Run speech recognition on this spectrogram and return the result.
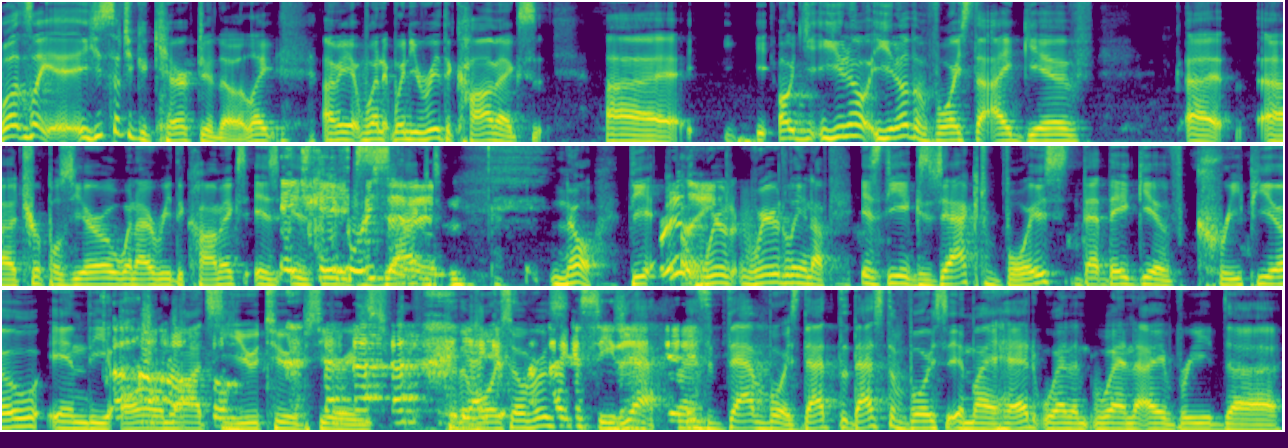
well, it's like he's such a good character, though. Like, I mean, when when you read the comics, uh, oh, you know, you know the voice that I give uh, uh, Triple Zero when I read the comics is is the exact no the Really? weird, weirdly enough is the exact voice that they give Creepio in the Auralnauts YouTube series for the Yeah, I can- voiceovers. I can see that. Yeah, Yeah. it's that voice. That that's the voice in my head when when I read uh,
